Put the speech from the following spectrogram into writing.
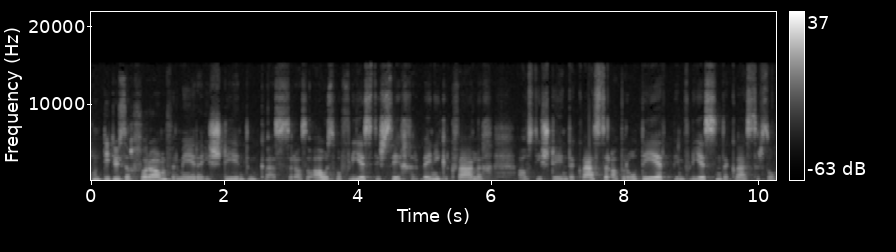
Und die tun sich vor allem vermehren in stehendem Gewässer. Also alles, was fließt, ist sicher weniger gefährlich als die stehenden Gewässer. Aber auch dort, beim fließenden Gewässer, so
